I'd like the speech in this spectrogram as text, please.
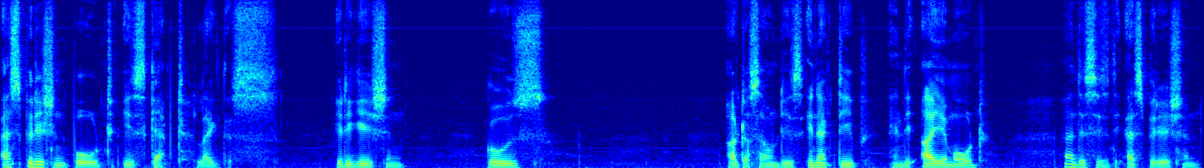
aspiration port is capped like this. Irrigation goes ultrasound is inactive in the IA mode and this is the aspiration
